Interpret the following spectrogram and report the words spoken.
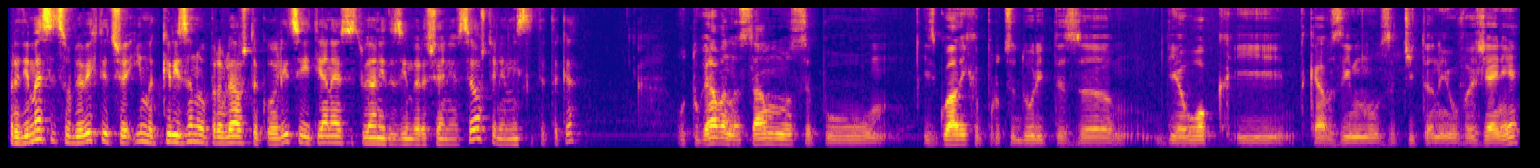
Преди месец обявихте, че има криза на управляваща коалиция и тя не е в състояние да взима решения. Все още ли мислите така? От тогава насам се по... изгладиха процедурите за диалог и така взаимно зачитане и уважение.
